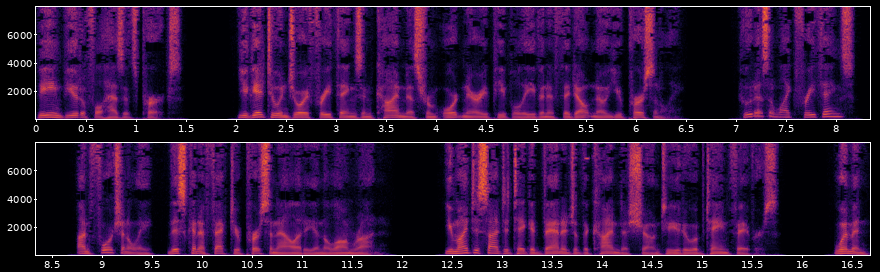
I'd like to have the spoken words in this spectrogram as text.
Being beautiful has its perks. You get to enjoy free things and kindness from ordinary people even if they don't know you personally. Who doesn't like free things? Unfortunately, this can affect your personality in the long run. You might decide to take advantage of the kindness shown to you to obtain favors. Women,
